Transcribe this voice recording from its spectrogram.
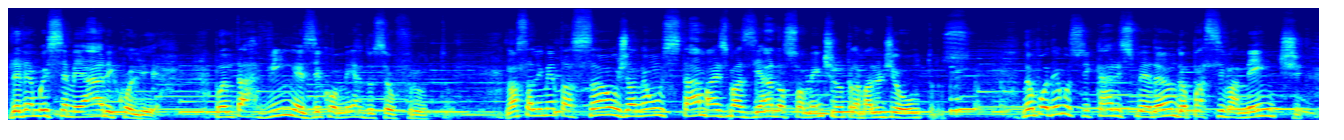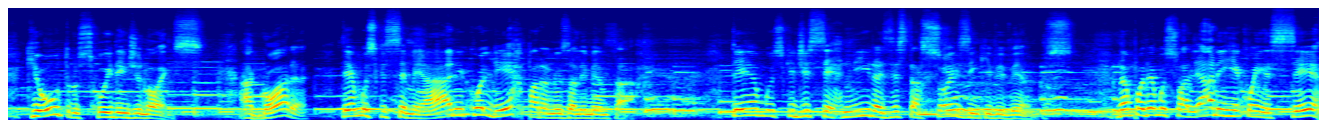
devemos semear e colher, plantar vinhas e comer do seu fruto. Nossa alimentação já não está mais baseada somente no trabalho de outros. Não podemos ficar esperando passivamente que outros cuidem de nós. Agora, temos que semear e colher para nos alimentar. Temos que discernir as estações em que vivemos. Não podemos falhar em reconhecer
